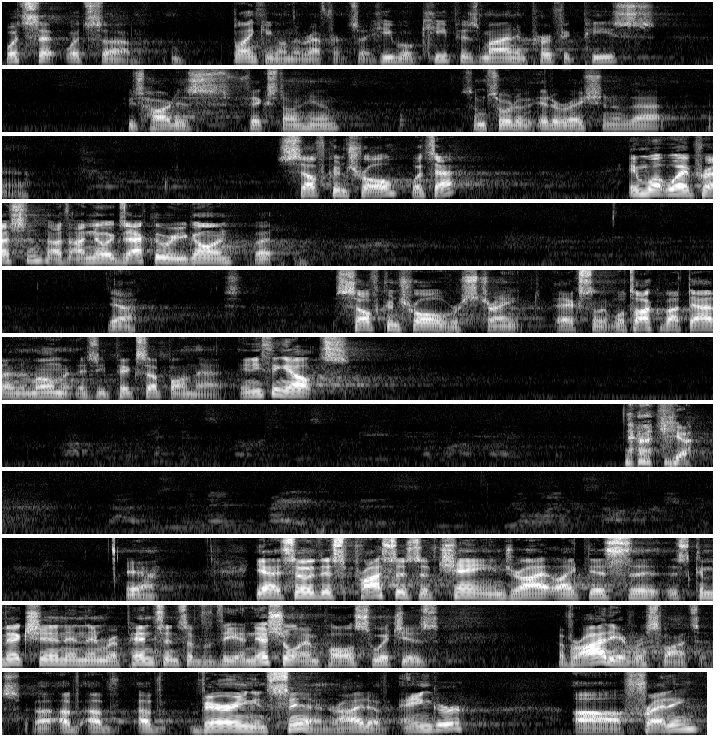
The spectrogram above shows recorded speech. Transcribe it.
What's that? What's uh, blanking on the reference? He will keep his mind in perfect peace whose heart is fixed on him? Some sort of iteration of that? Yeah. Self control. What's that? In what way, Preston? I, I know exactly where you're going, but. Yeah. Self control, restraint. Excellent. We'll talk about that in a moment as he picks up on that. Anything else? yeah. Yeah. Yeah, so this process of change, right? Like this, uh, this conviction and then repentance of the initial impulse, which is a variety of responses, uh, of, of, of varying in sin, right? Of anger, uh, fretting,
